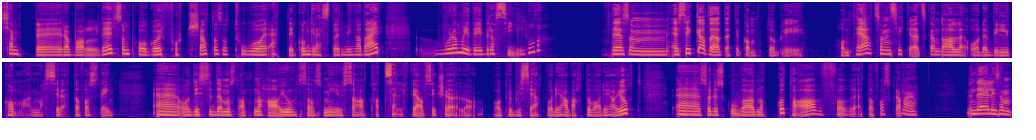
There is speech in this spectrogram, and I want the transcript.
kjemperabalder som pågår fortsatt, altså to år etter kongressstorminga der. Hvordan blir det i Brasil nå, da? Det som er sikkert, er at dette kommer til å bli håndtert som en sikkerhetsskandale, og det vil komme en massiv etterforskning. Eh, og disse demonstrantene har jo, sånn som i USA, tatt selfie av seg sjøl og, og, publisert hvor de har vært og hva de har gjort, eh, så det skulle være nok å ta av for etterforskerne. Men det er liksom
